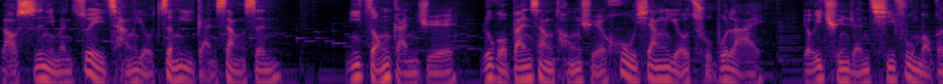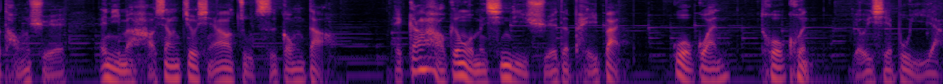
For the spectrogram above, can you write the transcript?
老师你们最常有正义感上升，你总感觉如果班上同学互相有处不来，有一群人欺负某个同学，哎，你们好像就想要主持公道。哎，刚好跟我们心理学的陪伴、过关、脱困有一些不一样。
